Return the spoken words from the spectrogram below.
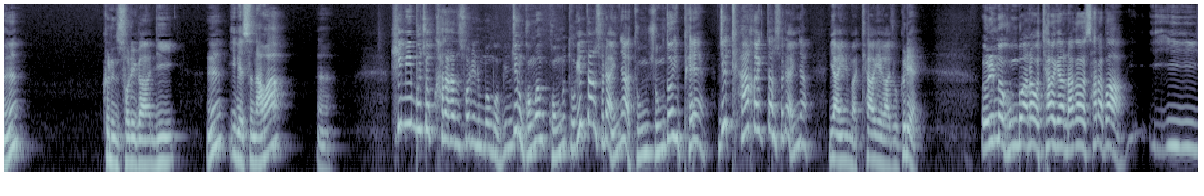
응? 그런 소리가 네 응? 입에서 나와? 어. 힘이 부족하다는 소리는 뭐, 뭐, 이제는 공부, 공부 두겠다는 소리 아니냐? 중, 중도 입회. 이제 퇴학하겠다는 소리 아니냐? 야, 이놈아, 퇴학해가지고, 그래. 얼마 공부 안 하고 퇴학해 나가 살아봐. 이, 이,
